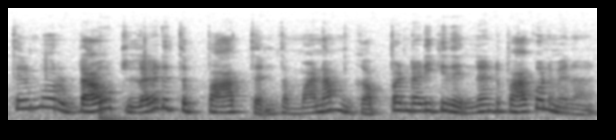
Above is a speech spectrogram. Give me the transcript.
திரும்ப ஒரு டவுட்டில் எடுத்து பார்த்தேன். இந்த மனம் கப்பண்டு அடிக்குது என்னன்ட்டு பார்க்கணுமே நான்.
